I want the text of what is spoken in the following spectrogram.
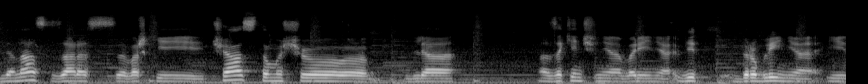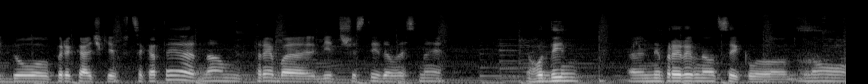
Для нас зараз важкий час, тому що для закінчення варіння від дробління і до перекачки в ЦКТ нам треба від 6 до 8 годин е, непреривного циклу. Ну,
